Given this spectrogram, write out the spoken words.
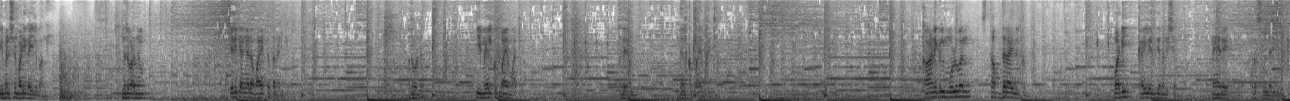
ഈ മനുഷ്യൻ വടി കയ്യിൽ വാങ്ങി. എന്നിട്ട് പറഞ്ഞു എനിക്ക് അങ്ങയുടെ വയറ്റ് തന്നെ അടിക്കുന്നു. അതുകൊണ്ട് ഈ മേൽക്കുപ്പായം മാറ്റണം അദ്ദേഹം മേൽക്കുപ്പായം മാറ്റി. കാണികൾ മുഴുവൻ സ്തബ്ധരായി നിൽക്കും വടി കയ്യിലേന്തിയ മനുഷ്യൻ നേരെ റസൂലിനരികിലേക്ക്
